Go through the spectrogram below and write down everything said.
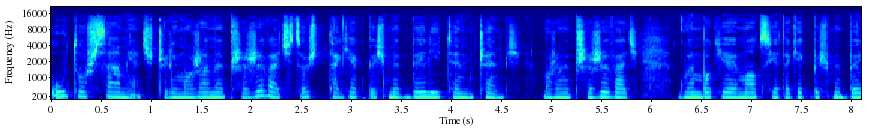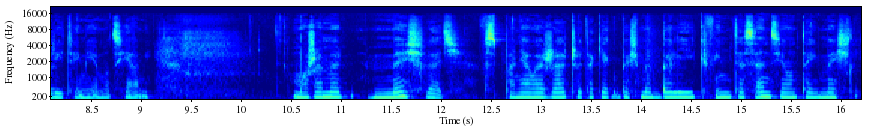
utożsamiać, czyli możemy przeżywać coś tak, jakbyśmy byli tym czymś. Możemy przeżywać głębokie emocje, tak jakbyśmy byli tymi emocjami. Możemy myśleć wspaniałe rzeczy, tak jakbyśmy byli kwintesencją tej myśli.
